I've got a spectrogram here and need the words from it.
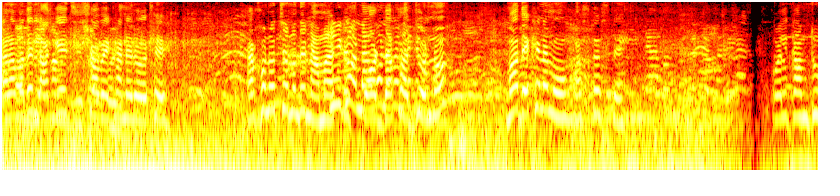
আর আমাদের লাগেজ সব এখানে রয়েছে। এখন হচ্ছে আমাদের নামা একটা স্পট দেখার জন্য। মা দেখে নামো আস্তে আস্তে। ওয়েলকাম টু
